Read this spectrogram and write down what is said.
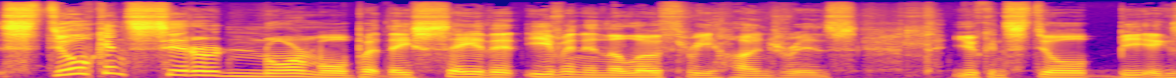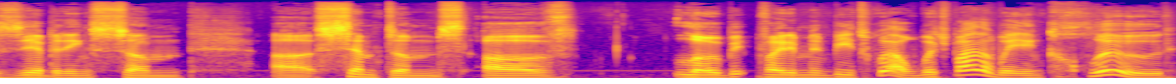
still considered normal, but they say that even in the low 300s, you can still be exhibiting some uh, symptoms of low B- vitamin B12, which, by the way, include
